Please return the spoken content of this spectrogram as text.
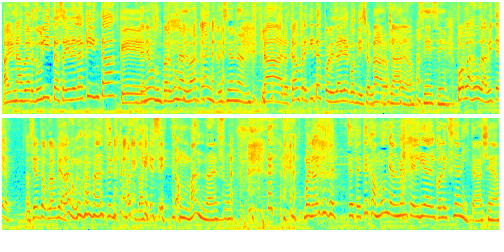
Hay unas verduritas ahí de la quinta que Tenemos un perfume albahaca impresionante. claro, están fresquitas por el aire acondicionado. Claro, sí, sí. Por las dudas, ¿viste? ¿No es cierto, Claudia? Claro, porque me van a decir, ¿qué pasa? ¿Qué es esto? Un banda eso. Bueno, hoy se, fe- se festeja mundialmente el Día del Coleccionista, Gallega.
